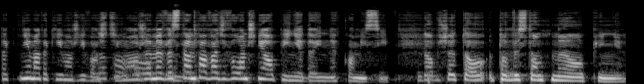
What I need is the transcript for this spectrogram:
Tak, nie ma takiej możliwości. No to o Możemy opinię. występować wyłącznie o opinię do innych komisji. Dobrze, to, to wystąpmy o opinię.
